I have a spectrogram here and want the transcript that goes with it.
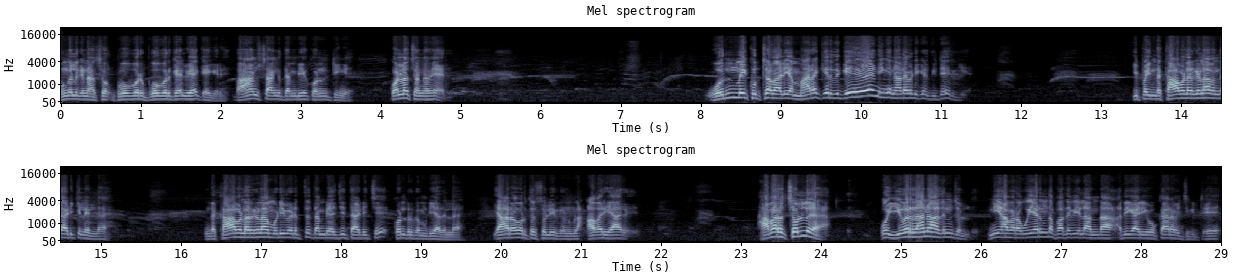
உங்களுக்கு நான் சொ ஒவ்வொரு ஒவ்வொரு கேள்வியா கேட்குறேன் ஆம்ஸ்டாங் தம்பியை கொன்னுட்டீங்க. கொல்ல சொன்னவே யார்? உண்மை குற்றவாளியை மறைக்கிறதுக்கே நீங்க நடவடிக்கை எடுத்துக்கிட்டே இருக்கீங்க. இப்ப இந்த காவலர்களா வந்து அடிக்கல இல்ல? இந்த காவலர்களா முடிவெடுத்து தம்பி அஜித் அடிச்சு கொண்டிருக்க முடியாதுல்ல யாரோ ஒருத்தர் சொல்லியிருக்கணும்ல அவர் யாரு? அவரை சொல்லு. ஓ இவர் தானே அதுன்னு சொல்லு. நீ அவரை உயர்ந்த பதவியில் அந்த அதிகாரியை உட்கார வச்சுக்கிட்டு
